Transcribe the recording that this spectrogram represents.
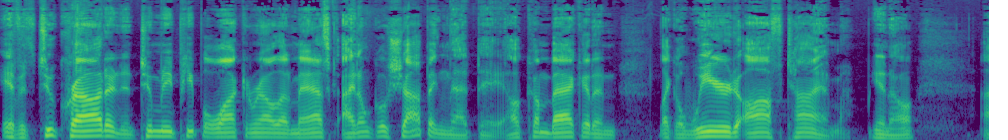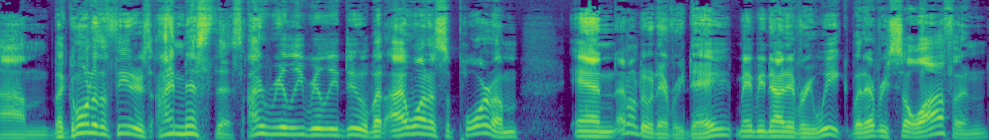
If it's too crowded and too many people walking around without a mask, I don't go shopping that day. I'll come back at an like a weird off time, you know. Um, but going to the theaters, I miss this. I really, really do. But I want to support them, and I don't do it every day. Maybe not every week, but every so often.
